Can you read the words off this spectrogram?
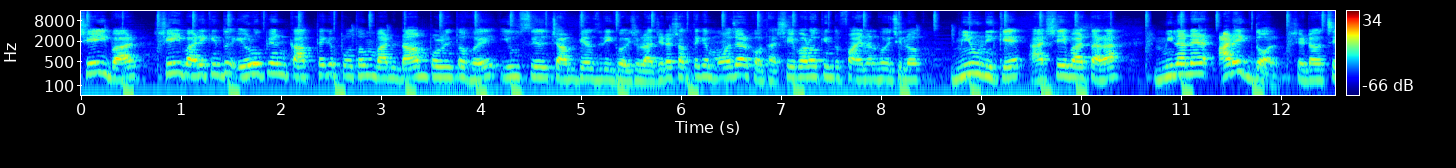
সেইবার, সেইবারই কিন্তু ইউরোপিয়ান কাপ থেকে প্রথমবার নাম পরিণত হয়ে ইউসিএল চ্যাম্পিয়ন্স লিগ হয়েছিল। আর যেটা সব থেকে মজার কথা সেবারও কিন্তু ফাইনাল হয়েছিল মিউনিকে আর সেইবার তারা মিলানের আরেক দল, সেটা হচ্ছে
